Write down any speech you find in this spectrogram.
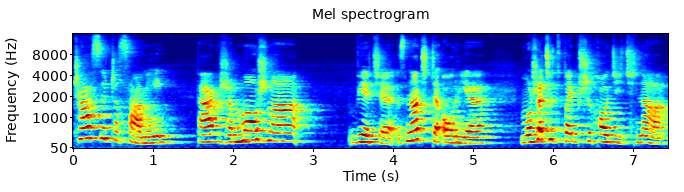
czasy czasami, tak, że można wiecie, znać teorię, możecie tutaj przychodzić na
